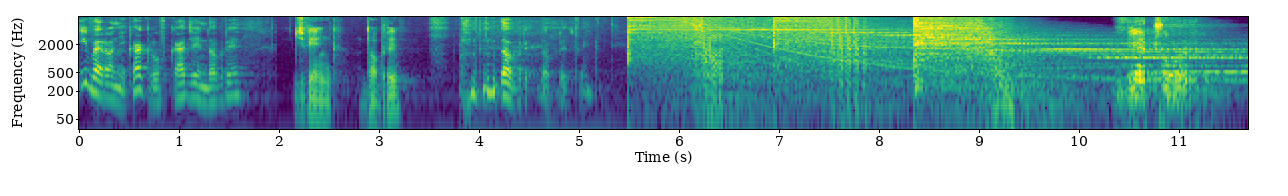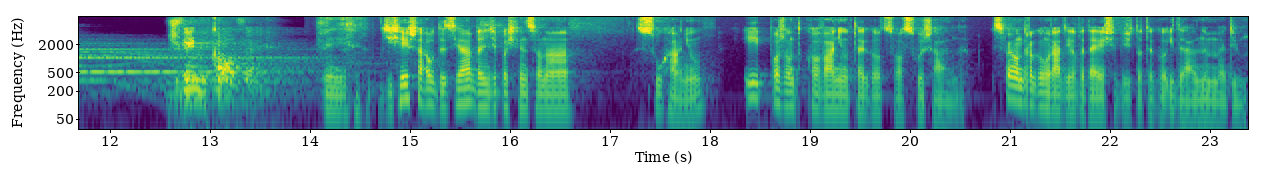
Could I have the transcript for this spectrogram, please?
I Weronika Krówka. Dzień dobry. Dźwięk dobry. dobry, dobry dźwięk. Wieczór dźwiękowy. Dzisiejsza audycja będzie poświęcona słuchaniu i porządkowaniu tego, co słyszalne. Swoją drogą radio wydaje się być do tego idealnym medium.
